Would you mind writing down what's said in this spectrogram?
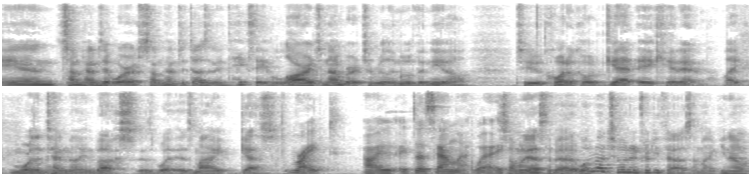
and sometimes it works, sometimes it doesn't. It takes a large number to really move the needle to quote unquote get a kid in. Like more than ten million bucks is what is my guess. Right. I. It does sound that way. Someone asked about it. What about two hundred fifty thousand? I'm like, you know,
